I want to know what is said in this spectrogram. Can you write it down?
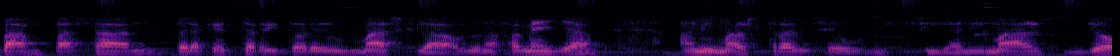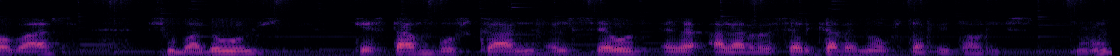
van passant per aquest territori d'un mascle o d'una femella animals transeunts, o sigui, animals joves, subadults, que estan buscant el seu, eh, a la recerca de nous territoris. No?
